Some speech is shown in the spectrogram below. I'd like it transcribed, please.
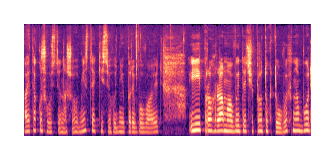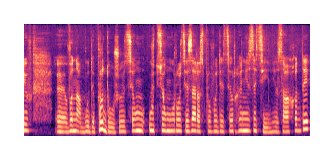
а й також гості нашого міста, які сьогодні перебувають. І програма видачі продуктових наборів е, вона буде продовжується у- цьому році. Зараз проводяться організаційні заходи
